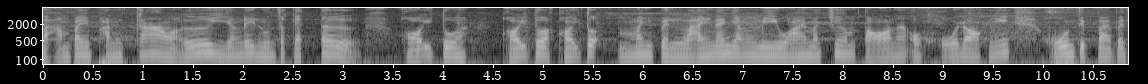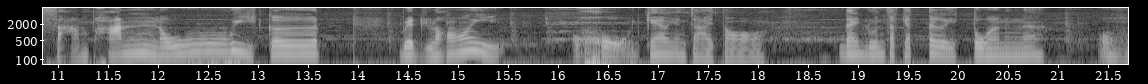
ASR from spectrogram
สามไปพันเก้าอะ เอ้ย ยังได้ลุ้น scatter ขออีกตัว ขออีกตัวขออีกตัวไม่เป็นไรนะยังมีวายมาเชื่อมต่อนะ โอ้โห ดอกนี้ คูณ 18 เป็น 3,000โอ้ยเกิด bet ร้อยโอ้โห แก้วยังจ่ายต่อ ได้ลุ้น scatter อีกตัวหนึ่งนะ โอ้โห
